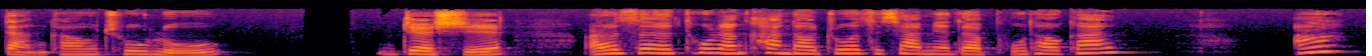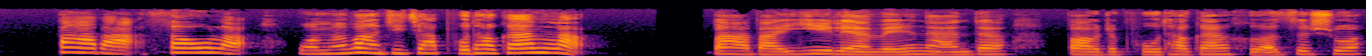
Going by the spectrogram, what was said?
蛋糕出炉。这时，儿子突然看到桌子下面的葡萄干。啊，爸爸，糟了，我们忘记加葡萄干了！爸爸一脸为难的抱着葡萄干盒子说。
